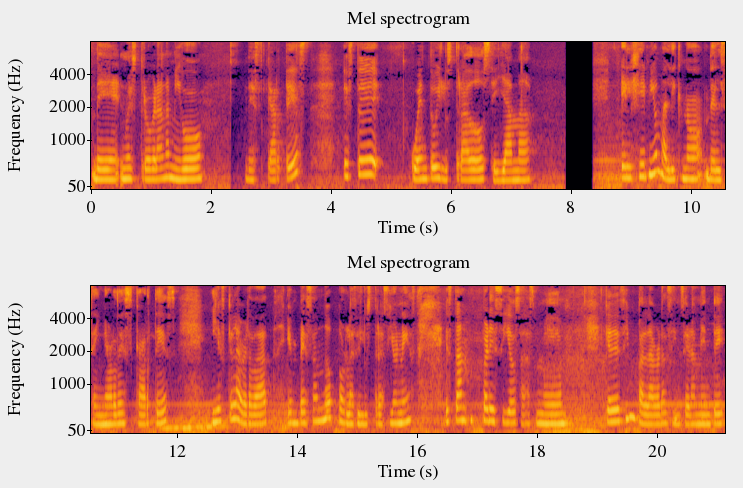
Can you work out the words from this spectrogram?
de nuestro gran amigo Descartes. Este cuento ilustrado se llama el genio maligno del señor Descartes y es que la verdad, empezando por las ilustraciones, están preciosas. Me quedé sin palabras sinceramente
